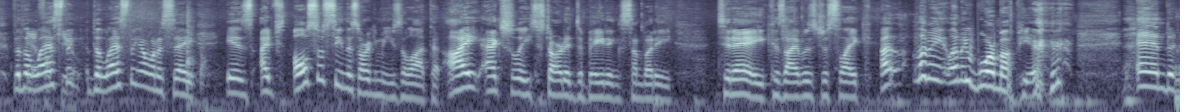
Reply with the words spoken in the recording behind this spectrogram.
but the Yeah, last thing, the last thing I want to say is I've also seen this argument used a lot. That I actually started debating somebody today because I was just like, uh, let me let me warm up here, and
